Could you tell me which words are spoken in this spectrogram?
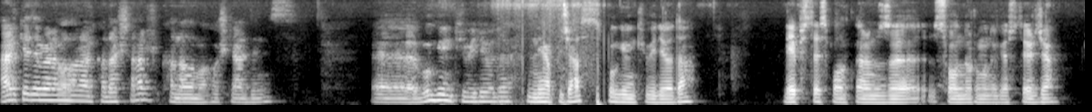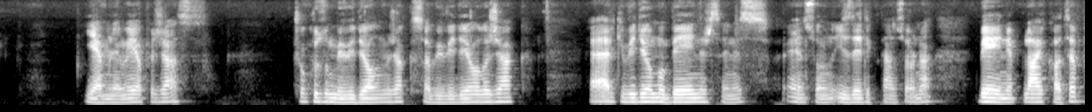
Herkese merhabalar arkadaşlar. Kanalıma hoş geldiniz. Ee, bugünkü videoda ne yapacağız? Bugünkü videoda lepstes balıklarımızı son durumunu göstereceğim. Yemleme yapacağız. Çok uzun bir video olmayacak, kısa bir video olacak. Eğer ki videomu beğenirseniz en son izledikten sonra beğenip like atıp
